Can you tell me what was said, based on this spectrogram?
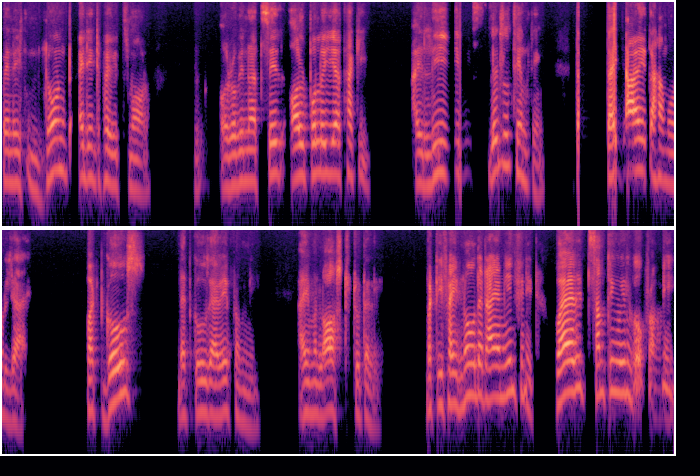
When I don't identify with small, or Rabindranath says, all poloiya thaki. I leave little thing. Tai jai taha mor jai. What goes, that goes away from me. I am lost totally. But if I know that I am infinite, where it, something will go from me,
